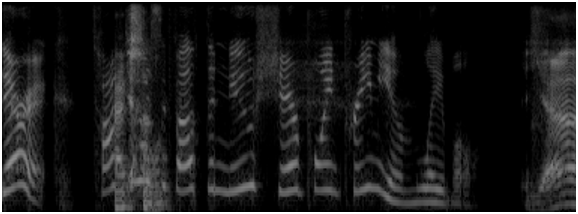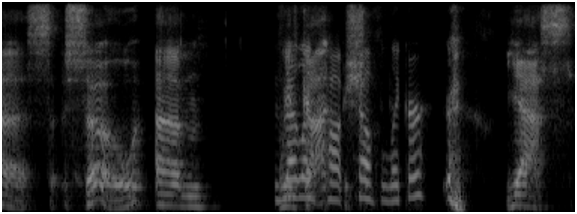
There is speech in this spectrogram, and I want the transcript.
Derek, talk to us about the new SharePoint Premium label. Yes. So, um, Is We've that like got top sh- shelf liquor? yes,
